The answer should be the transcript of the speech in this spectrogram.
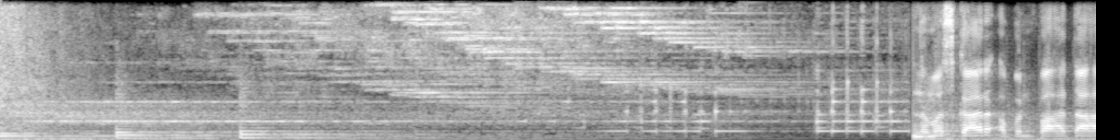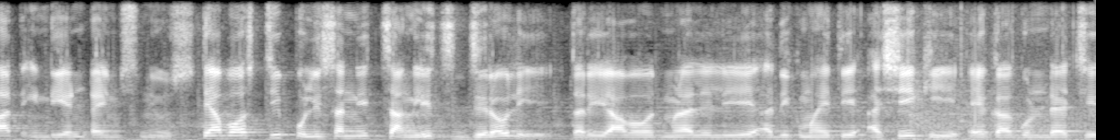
Música नमस्कार आपण पाहत आहात इंडियन टाइम्स न्यूज. त्या बॉसची पोलिसांनी चांगलीच जिरवली तर याबाबत मिळालेली अधिक माहिती अशी की एका गुंड्याची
